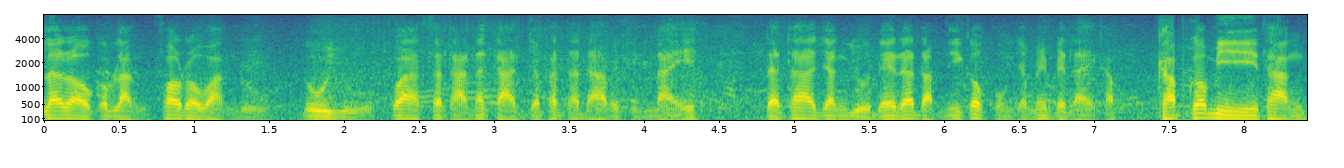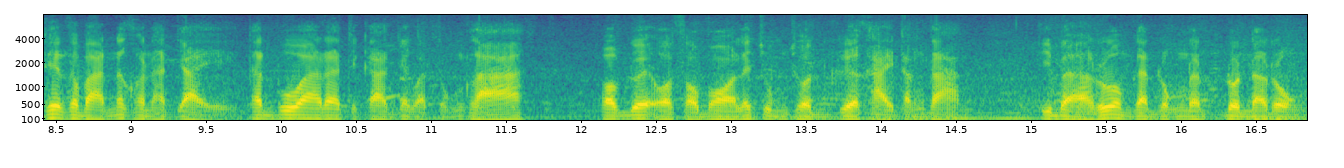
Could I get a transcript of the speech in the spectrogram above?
และเรากำลังเฝ้าระวังดูดูอยู่ว่าสถานการณ์จะพัฒนาไปถึงไหน แต่ถ้ายังอยู่ในระดับนี้ก็คงจะไม่เป็นไรครับ ครับก็มีทางเทศบาลนครหัดใหญ่ ท่านผู้ว่าราชการจังหวัดสงขลา พร้อมด้วยอสมและชุมชนเครือข่ายต่างๆ ที่มาร่วมกันรณรณรงค์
